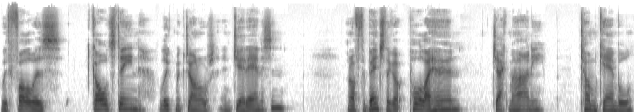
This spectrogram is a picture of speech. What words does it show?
with followers Goldstein, Luke McDonald, and Jed Anderson. And off the bench, they got Paul Ahern, Jack Mahony, Tom Campbell,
